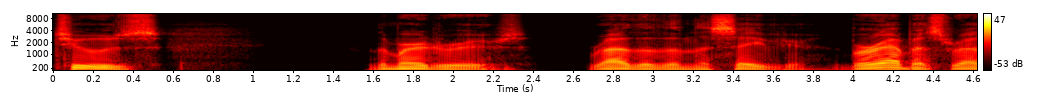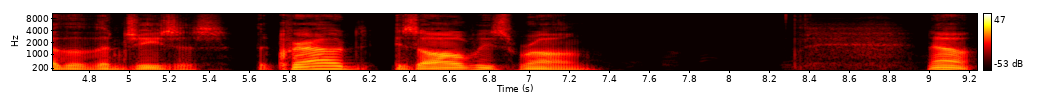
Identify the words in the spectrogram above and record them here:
choose the murderers rather than the Savior, Barabbas rather than Jesus. The crowd is always wrong. Now,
